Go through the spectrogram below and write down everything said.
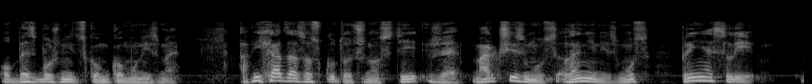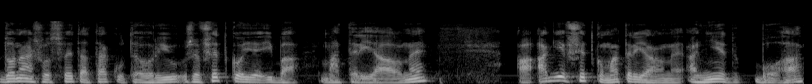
o bezbožníckom komunizme. A vychádza zo skutočnosti, že marxizmus, leninizmus prinesli do nášho sveta takú teóriu, že všetko je iba materiálne a ak je všetko materiálne a nie Boha,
